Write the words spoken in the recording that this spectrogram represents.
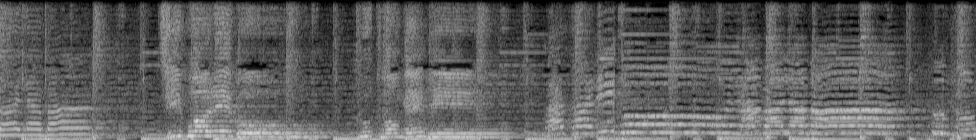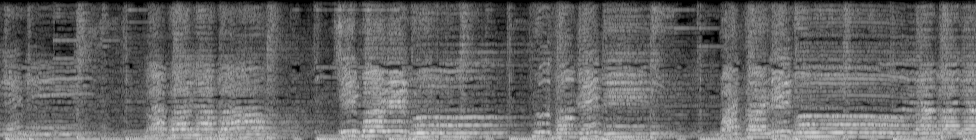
ပါလာပါကြီးပွားတဲ့ကိုထူထောင်ခဲ့ပြီဘာသာရီကိုလာပါလာပါခုထောင်ရဲ့နေလာပါလာပါကြီးပွားတဲ့ကိုထူထောင်ခဲ့ပြီဘာသာရေးကိုလာပါလာ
